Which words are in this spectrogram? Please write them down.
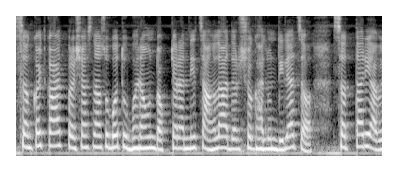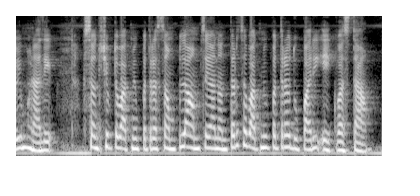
संकट काळात प्रशासनासोबत उभं राहून डॉक्टरांनी चांगला आदर्श घालून दिल्याचं सत्तार यावेळी म्हणाले. संक्षिप्त बातमीपत्र संपलं. आमचं यानंतरचं बातमीपत्र दुपारी एक वाजता.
